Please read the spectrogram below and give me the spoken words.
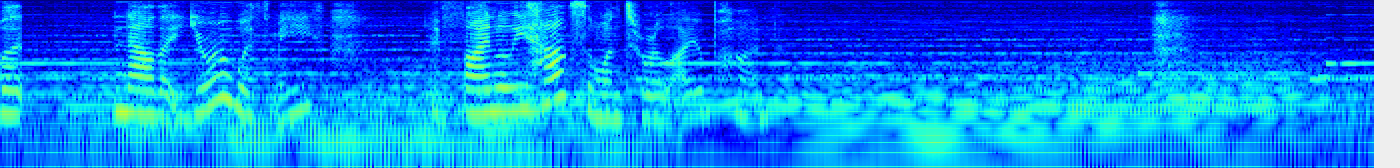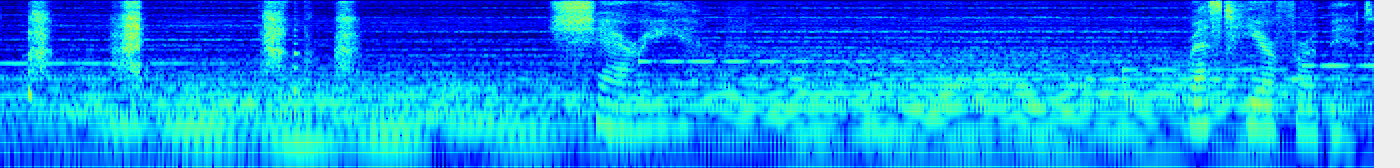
But now that you're with me, I finally have someone to rely upon. Sherry. Rest here for a bit.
